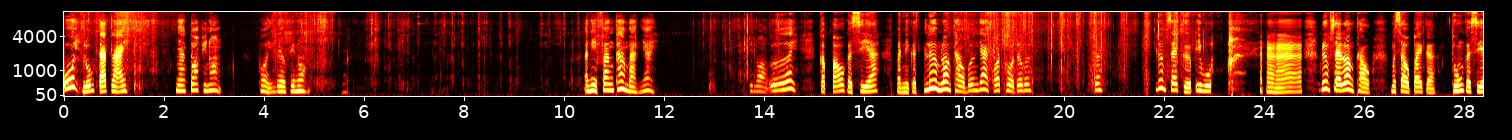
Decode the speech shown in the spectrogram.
อุ้ยหลวงตัดหลายยางต่อพี่น้องพ่อยเร็วพี่น้องอันนี้ฟังทางบ้านยาย พี่น้องเอ้ยกระเป๋าก็เสียบัดนี้ก็ลืมรองเท้าเบิ่งย่ายขอโทษเด้อเบิ่งเบิ่งลืมใส่เกือบอีวุดลืมใส่รองเท้ามื้อเช้าไปก็ถุงก็เสีย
